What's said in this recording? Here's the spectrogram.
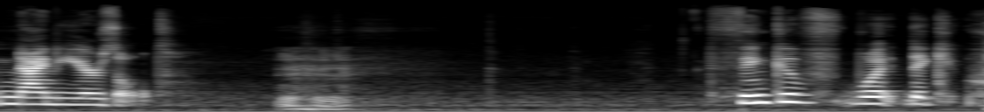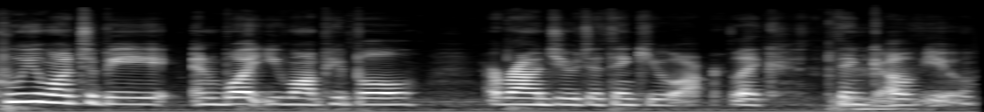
90 years old Mm-hmm. think of what like who you want to be and what you want people around you to think you are like think of you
